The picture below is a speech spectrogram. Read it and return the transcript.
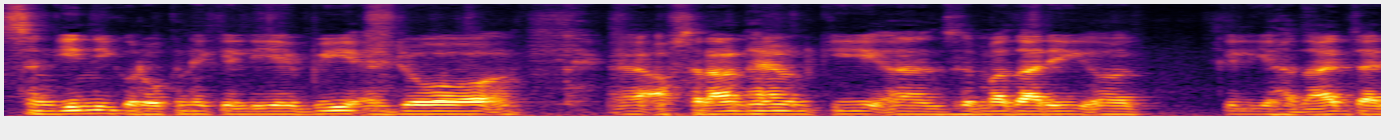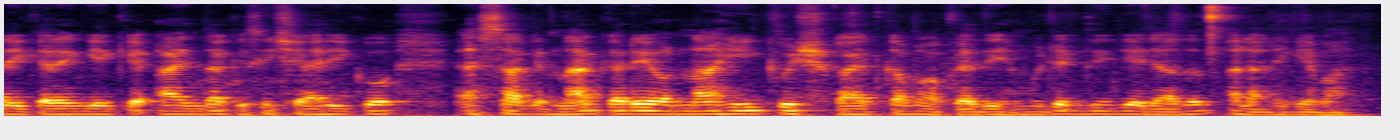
संगीनी को रोकने के लिए भी जो अफसरान हैं, उनकी ज़िम्मेदारी के लिए हदायत जारी करेंगे कि आइंदा किसी शहरी को ऐसा ना करे और ना ही कोई शिकायत का मौका दे। मुझे दीजिए इजाज़त अलाने के बाद।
